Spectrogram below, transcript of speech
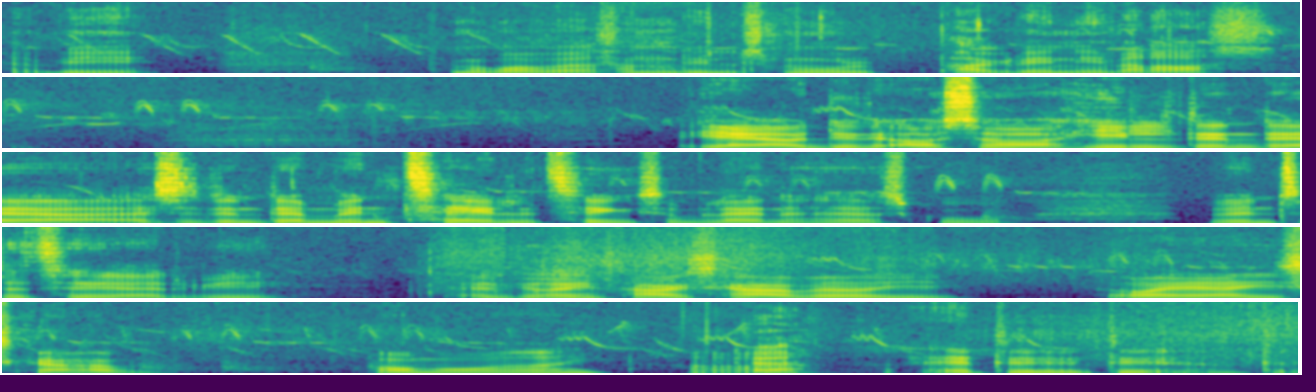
at vi... Det må godt være sådan en lille smule pakket ind i en madras. Ja, og, det, og så hele den der, altså den der mentale ting, som landet her skulle vende sig til, at vi at vi rent faktisk har været i, og er i skarpe områder, ikke? Og Ja. At det, det, det,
